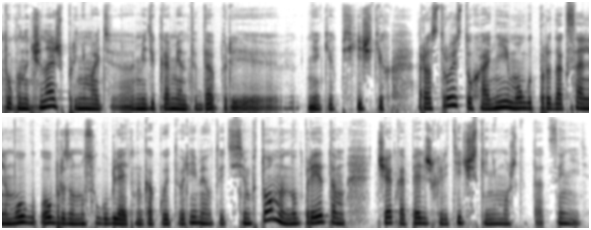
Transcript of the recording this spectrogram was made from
только начинаешь принимать э, медикаменты да, при неких психических расстройствах, они могут парадоксальным образом усугублять на какое-то время вот эти симптомы, но при этом человек, опять же, критически не может это оценить.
